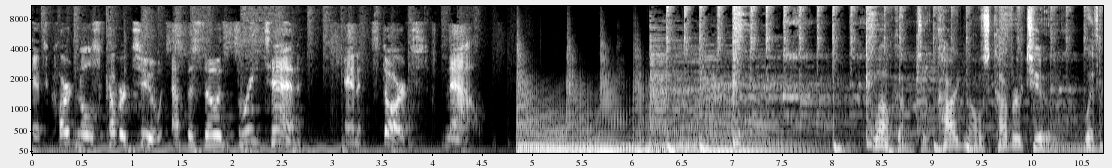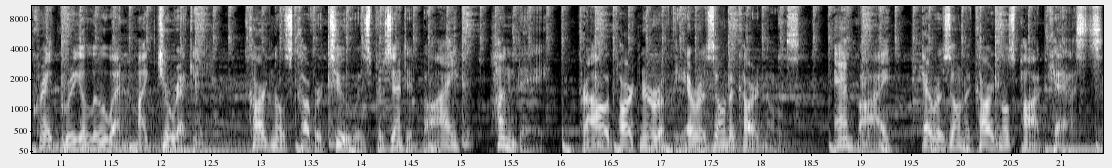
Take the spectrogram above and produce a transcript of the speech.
It's Cardinals Cover 2, episode 310, and it starts now. Welcome to Cardinals Cover 2 with Craig Grialou and Mike Jurecki. Cardinals Cover 2 is presented by Hyundai proud partner of the Arizona Cardinals, and by Arizona Cardinals Podcasts.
